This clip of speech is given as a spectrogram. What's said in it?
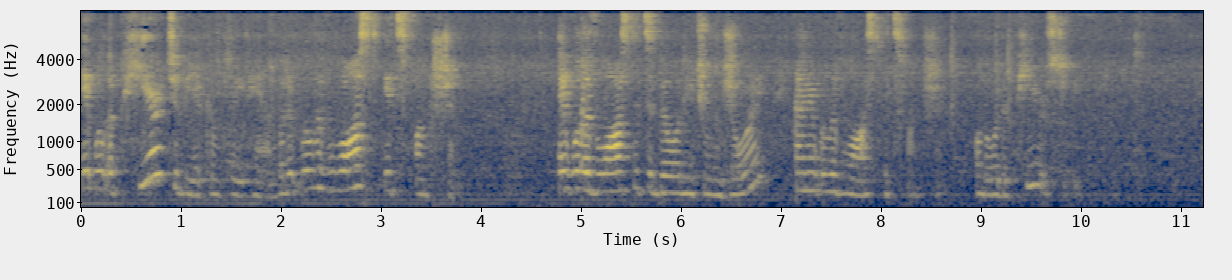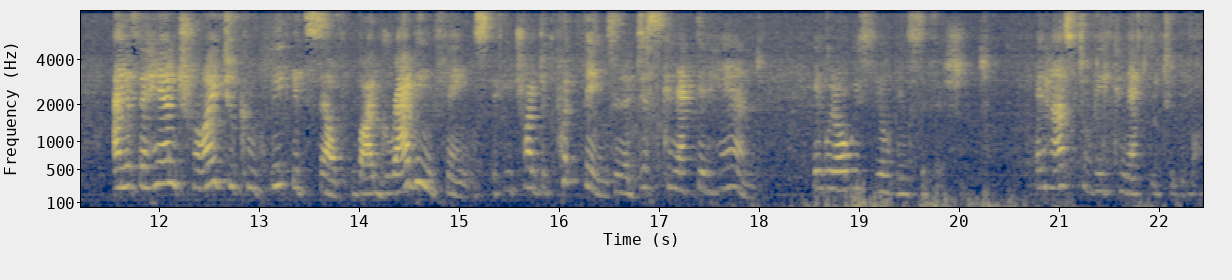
it will appear to be a complete hand, but it will have lost its function. It will have lost its ability to enjoy, and it will have lost its function, although it appears to be. And if the hand tried to complete itself by grabbing things, if you tried to put things in a disconnected hand, it would always feel insufficient. It has to be connected to the body.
